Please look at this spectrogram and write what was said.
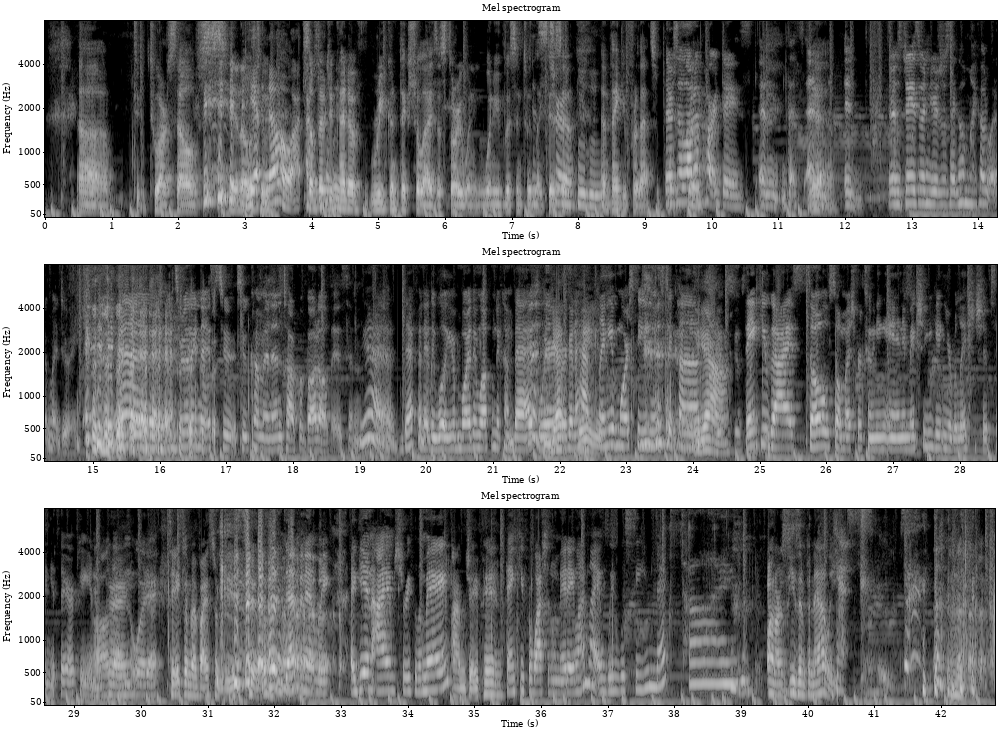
Uh, to, to ourselves. You know, yeah, to- no. I- Sometimes you kind of recontextualize a story when when you listen to it like It's this, true. and, and thank you for that support. There's a lot really. of hard days, and that's and Yeah. it. There's days when you're just like, oh my god, what am I doing? and it's really nice to to come in and talk about all this. And Yeah, definitely. Well, you're more than welcome to come back. We're, Yes, we're going to have plenty of more seasons to come. Yeah. Thank you guys so, so much for tuning in. And make sure you get in your relationships and your therapy and all that in order. Take some advice from these two. Definitely. Again, I am Sharick LaMay. I'm j.Pin Thank you for watching LaMay Day Limelight, and we will see you next time. on our season finale. Yes.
